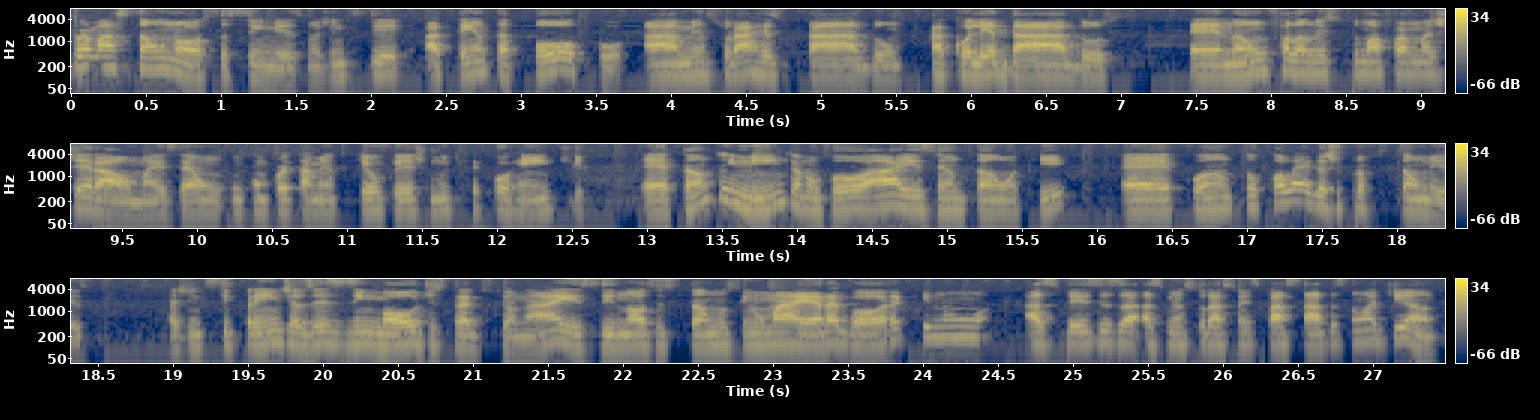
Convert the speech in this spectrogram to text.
formação nossa, assim mesmo. A gente se atenta pouco a mensurar resultado, a colher dados, é, não falando isso de uma forma geral, mas é um, um comportamento que eu vejo muito recorrente, é, tanto em mim, que eu não vou, ah, isentão aqui, é, quanto colegas de profissão mesmo. A gente se prende, às vezes, em moldes tradicionais e nós estamos em uma era agora que, não, às vezes, as mensurações passadas não adiantam.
